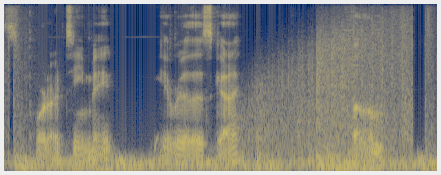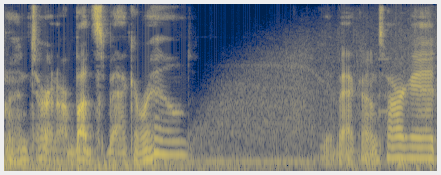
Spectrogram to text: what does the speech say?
Support our teammate. Get rid of this guy. Boom. And turn our butts back around. Get back on target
